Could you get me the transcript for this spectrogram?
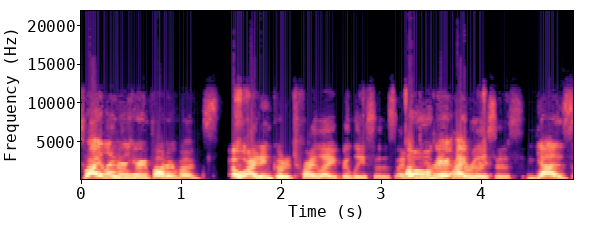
Twilight and Harry Potter books? Oh, I didn't go to Twilight releases. I went oh, to okay. Harry Potter I releases. Yes.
